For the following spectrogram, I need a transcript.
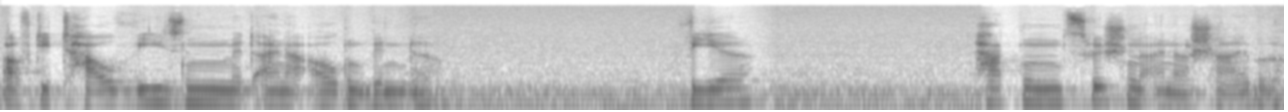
auf die Tauwiesen mit einer Augenbinde. Wir hatten zwischen einer Scheibe.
